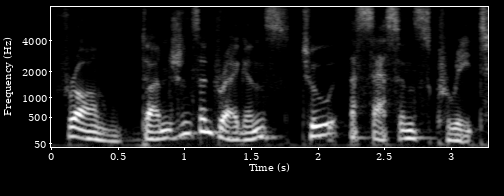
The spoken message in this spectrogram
from Dungeons and Dragons to Assassin's Creed.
